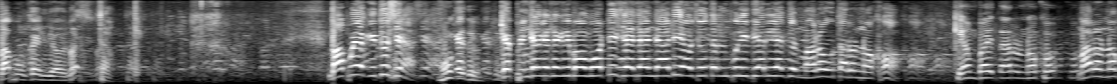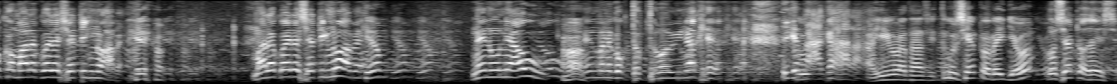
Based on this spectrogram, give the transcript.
બાપુ કઈ ગયો બસ જાઓ. બાપુએ કીધું છે હું કીધું? કે પિંગલ નગરી બહુ મોટી છે જાન જાડી આવજો ઉતરણ પૂરી તૈયારી રાખજો મારો ઉતારો નોખો. કેમ ભાઈ તારો નોખો? મારો નોખો મારે કોઈ સેટિંગ નો આવે. મારે કોઈ સેટિંગ નો આવે. કેમ? નહીં હું ને આવું. હા. નહીં મને કોઈક ધબધબાવી નાખે. એ કે આગા હારા. એ વાત હાસી તું સેટો રહી ગયો હો. હું સેટો થઈશ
